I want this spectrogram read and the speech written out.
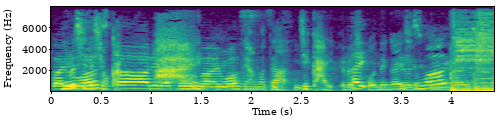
が、よろしいでしょうか？ありがとうございます。ではまた次回よろしくお願いします。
